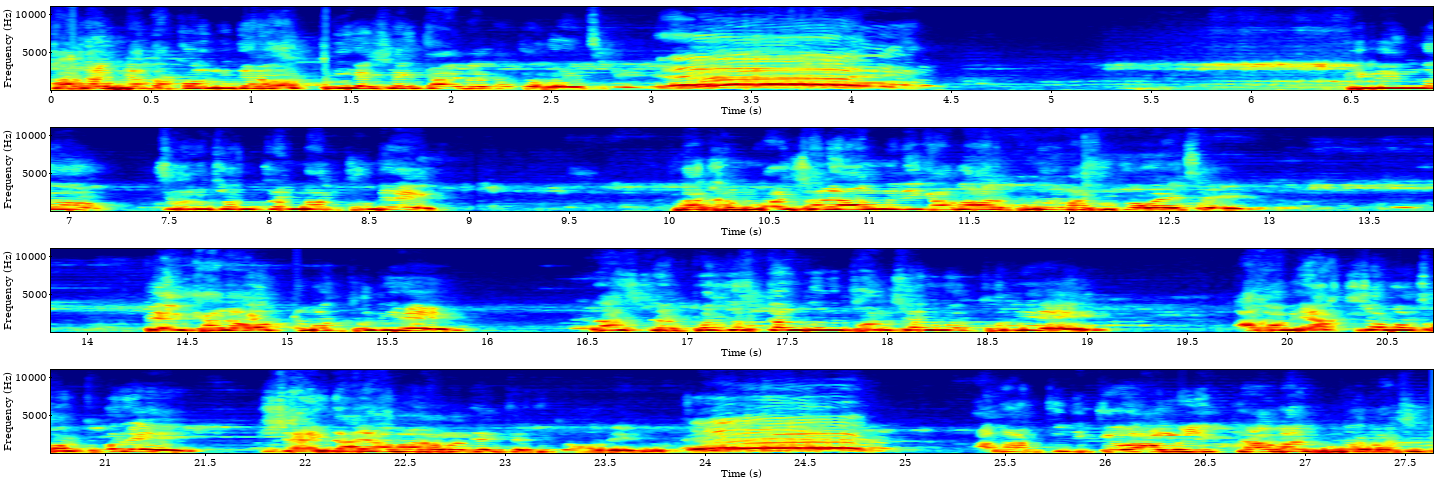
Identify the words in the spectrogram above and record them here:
তাদের নেতা কর্মীদের দিয়ে সেই মেটাতে হয়েছে বিভিন্ন ষড়যন্ত্রের মাধ্যমে সালে আওয়ামী লীগ আবার পুনর্বাসিত হয়েছে। পিলখানা ঐক্যের মধ্য রাষ্ট্রের প্রতিষ্ঠানগুলো ধ্বংসের মধ্য দিয়ে আগামী একশো বছর ধরে সেই দায় আবার আমাদেরকে দিতে হবে। আবার যদি কেউ আওয়ামী লীগকে আবার পুনর্বাসিত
